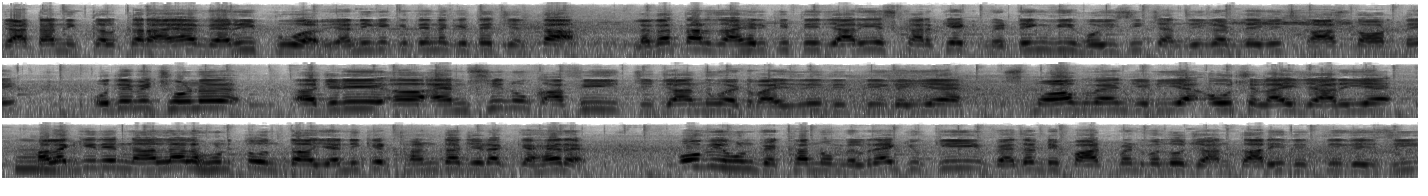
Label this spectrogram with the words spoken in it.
ਡਾਟਾ ਨਿਕਲ ਕਰ ਆਇਆ ਵੈਰੀ ਪੂਅਰ ਯਾਨੀ ਕਿ ਕਿਤੇ ਨਾ ਕਿਤੇ ਚਿੰਤਾ ਲਗਾਤਾਰ ਜ਼ਾਹਿਰ ਕੀਤੀ ਜਾ ਰਹੀ ਹੈ। ਇਸ ਕਰਕੇ ਇੱਕ ਮੀਟਿੰਗ ਵੀ ਹੋਈ ਸੀ ਚੰਡੀਗੜ੍ਹ ਦੇ ਵਿੱਚ ਖਾਸ ਤੌਰ ਤੇ। ਉਹਦੇ ਵਿੱਚ ਹੁਣ ਜਿਹੜੀ ਐਮਸੀ ਨੂੰ ਕਾਫੀ ਚੀਜ਼ਾਂ ਨੂੰ ਐਡਵਾਈਜ਼ਰੀ ਦਿੱਤੀ ਗਈ ਹੈ। ਸਮੌਗ ਵੈਨ ਜਿਹੜੀ ਹੈ ਉਹ ਚਲਾਈ ਜਾ ਰਹੀ ਹੈ। ਹਾਲਾਂਕਿ ਇਹਦੇ ਨਾਲ ਨਾਲ ਹੁਣ ਧੁੰਦ ਯਾਨੀ ਕਿ ਠੰਡ ਦਾ ਜਿਹੜਾ ਕਹਿਰ ਹੈ ਉਹ ਵੀ ਹੁਣ ਵੇਖਣ ਨੂੰ ਮਿਲ ਰਿਹਾ ਕਿਉਂਕਿ ਵੈਦਰ ਡਿਪਾਰਟਮੈਂਟ ਵੱਲੋਂ ਜਾਣਕਾਰੀ ਦਿੱਤੀ ਗਈ ਸੀ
